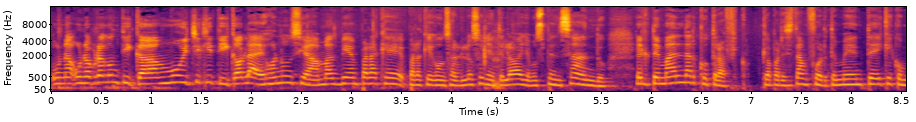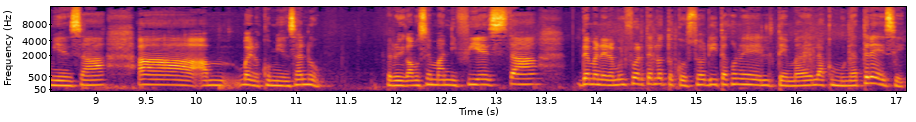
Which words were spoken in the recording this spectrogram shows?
una, una preguntita muy chiquitica, o la dejo anunciada más bien para que, para que Gonzalo y los oyentes lo vayamos pensando. El tema del narcotráfico, que aparece tan fuertemente que comienza a, a bueno, comienza no, pero digamos se manifiesta de manera muy fuerte, lo tocó usted ahorita con el tema de la Comuna 13.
